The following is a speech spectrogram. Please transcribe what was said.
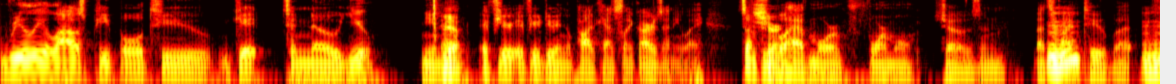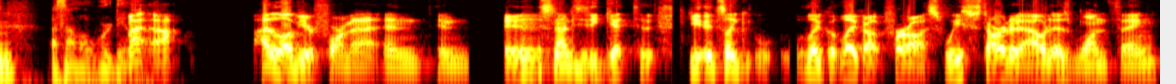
really allows people to get to know you you know Yeah. if you're if you're doing a podcast like ours anyway some Sure. people have more formal shows and that's Mhm. fine too but Mhm. that's not what we're doing I, I, I love your format, and and it's not easy to get to. It's like like like uh, for us, we started out as one thing,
